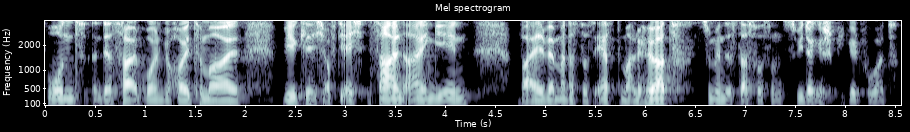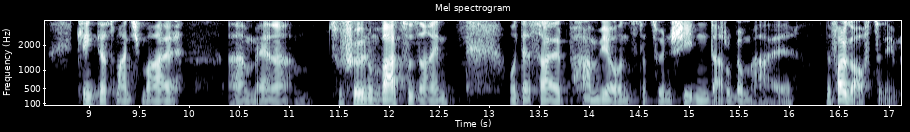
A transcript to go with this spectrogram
Und deshalb wollen wir heute mal wirklich auf die echten Zahlen eingehen, weil wenn man das das erste Mal hört, zumindest das, was uns wiedergespiegelt wurde, klingt das manchmal ähm, äh, zu schön, um wahr zu sein. Und deshalb haben wir uns dazu entschieden, darüber mal eine Folge aufzunehmen.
